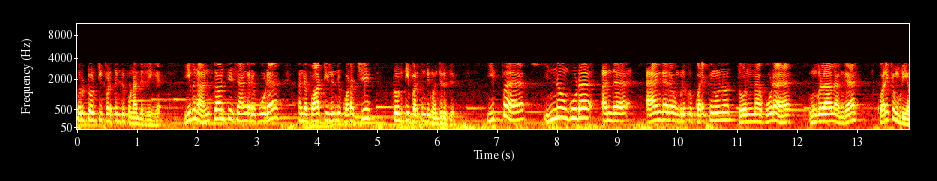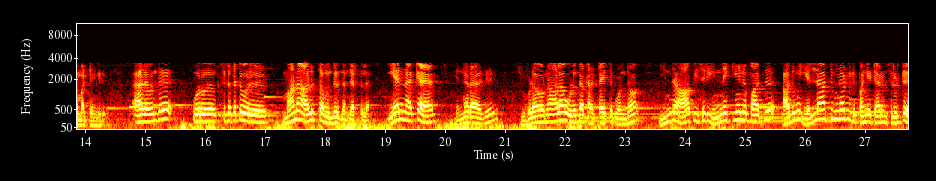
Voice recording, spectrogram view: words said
ஒரு டுவெண்ட்டி பர்சன்ட் கொண்டாந்துடுறீங்க. ஈவன் அன்கான்சியஸ் ஆங்கரை கூட அந்த ஃபார்ட்டிலேருந்து குறைச்சி டுவெண்ட்டி பர்சன்ட்டுக்கு வந்துடுது இப்போ இன்னும் கூட அந்த ஆங்கரை உங்களுக்கு குறைக்கணும்னு தோணுனா கூட உங்களால் அங்கே குறைக்க முடிய மாட்டேங்குது. அதை வந்து ஒரு கிட்டத்தட்ட ஒரு மன அழுத்தம் வந்துருது அந்த இடத்துல. ஏன்னாக்க என்னடா இது? இவ்வளோ நாளாக ஒழுங்காக கரெக்ட் ஆயிட்டுக்கு வந்தோம். இந்த ஆஃபீஸர் இன்னைக்குன்னு பார்த்து அதுவும் எல்லாத்துக்கு முன்னாடி இப்படி பண்ணிட்டாருன்னு சொல்லிட்டு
